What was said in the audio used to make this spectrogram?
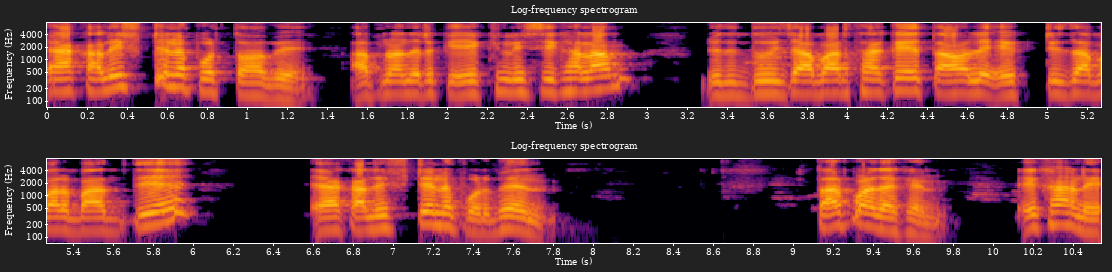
এক আলিফ টেনে পড়তে হবে। আপনাদেরকে এখানে শিখালাম, যদি দুই জাবার থাকে, তাহলে একটি জাবার বাদ দিয়ে এক আলিফ টেনে পড়বেন। তারপর দেখেন, এখানে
